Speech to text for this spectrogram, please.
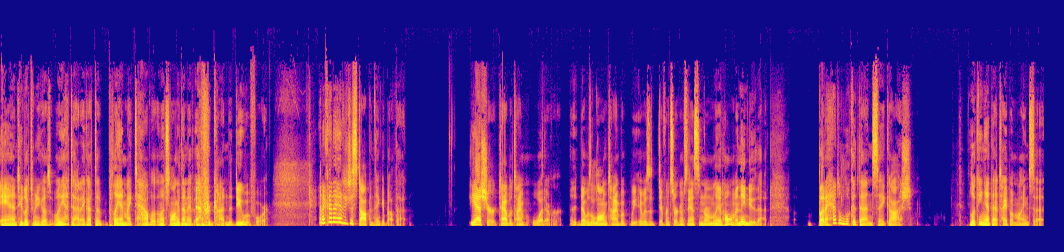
And he looked at me and he goes, "Well, yeah, Dad, I got to play on my tablet much longer than I've ever gotten to do before." And I kind of had to just stop and think about that. Yeah, sure, tablet time, whatever. That was a long time, but we, it was a different circumstance than normally at home, and they knew that. But I had to look at that and say, "Gosh." Looking at that type of mindset,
